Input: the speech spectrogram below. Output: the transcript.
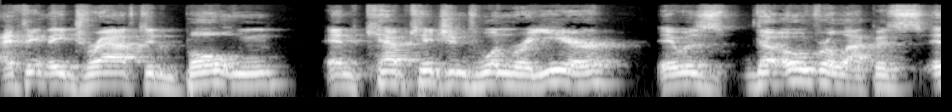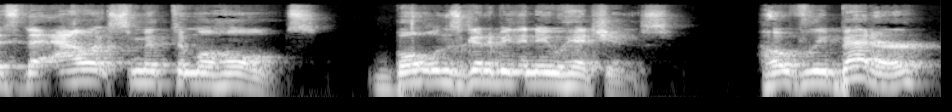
I think they drafted Bolton and kept Hitchens one more year. It was the overlap. It's it's the Alex Smith to Mahomes. Bolton's going to be the new Hitchens. Hopefully better,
